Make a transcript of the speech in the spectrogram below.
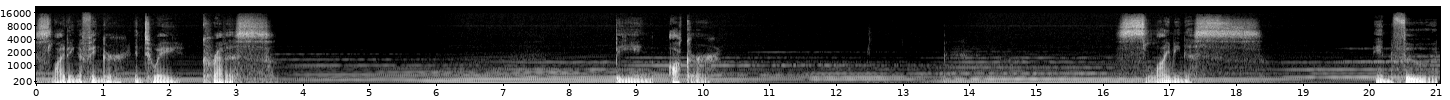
Sliding a finger into a crevice. Being ochre. Sliminess in food.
